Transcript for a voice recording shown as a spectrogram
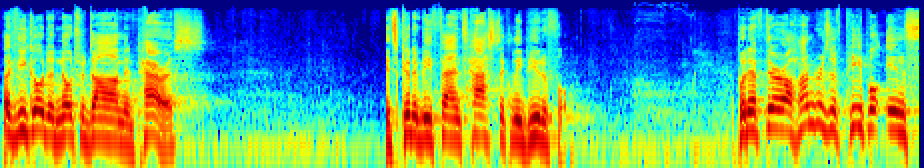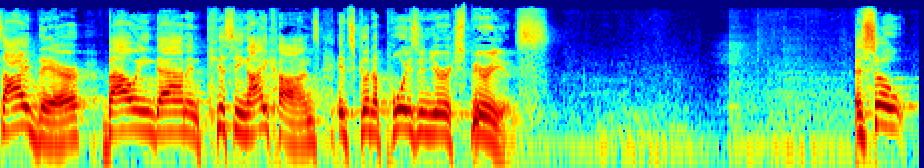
Like if you go to Notre Dame in Paris, it's going to be fantastically beautiful. But if there are hundreds of people inside there bowing down and kissing icons, it's going to poison your experience. And so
